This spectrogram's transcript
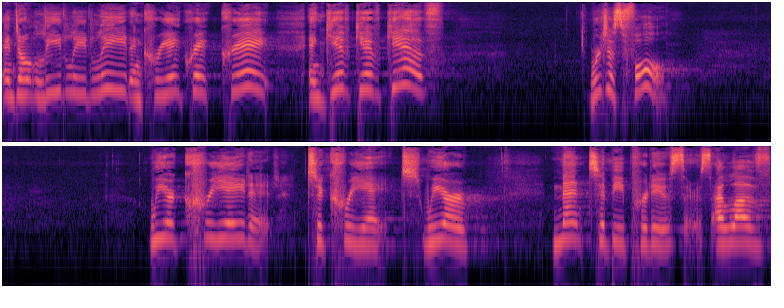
and don't lead, lead, lead, and create, create, create, and give, give, give, we're just full. We are created to create. We are meant to be producers. I love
